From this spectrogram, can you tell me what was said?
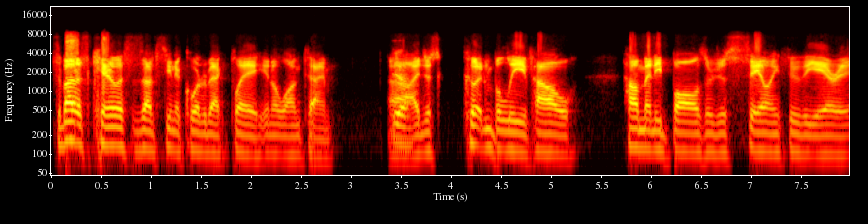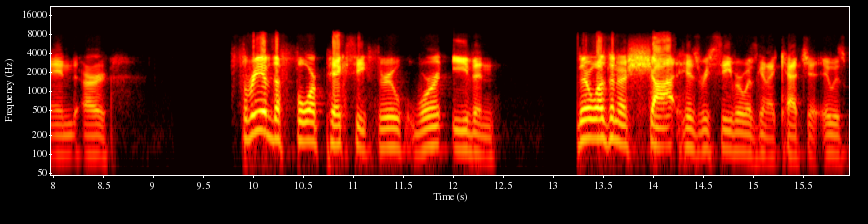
it's about as careless as I've seen a quarterback play in a long time. Uh, Yeah. I just couldn't believe how how many balls are just sailing through the air and are three of the four picks he threw weren't even there wasn't a shot his receiver was going to catch it. It was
